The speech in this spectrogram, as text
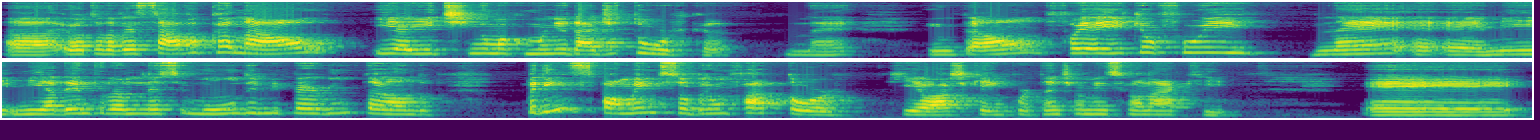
Uh, eu atravessava o canal e aí tinha uma comunidade turca, né? Então foi aí que eu fui, né, é, é, me, me adentrando nesse mundo e me perguntando, principalmente sobre um fator que eu acho que é importante eu mencionar aqui. É,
